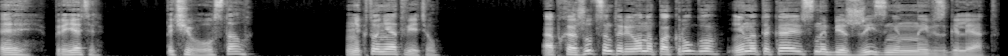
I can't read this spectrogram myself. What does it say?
«Эй, приятель, ты чего, устал?» Никто не ответил. Обхожу Центуриона по кругу и натыкаюсь на безжизненный взгляд.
